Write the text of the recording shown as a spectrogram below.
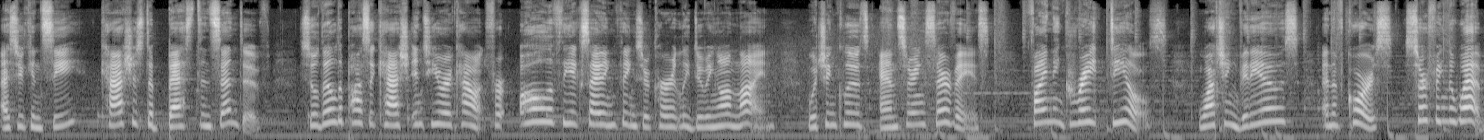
As you can see, cash is the best incentive, so they'll deposit cash into your account for all of the exciting things you're currently doing online, which includes answering surveys, finding great deals, watching videos, and of course, surfing the web.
